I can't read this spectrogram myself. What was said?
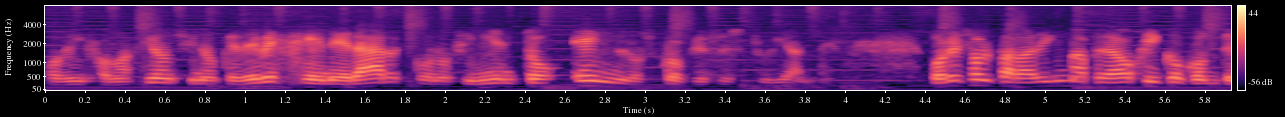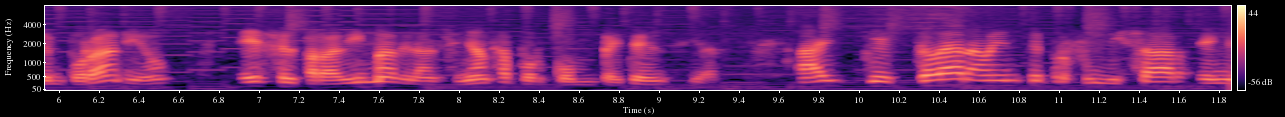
o de información, sino que debe generar conocimiento en los propios estudiantes. Por eso el paradigma pedagógico contemporáneo es el paradigma de la enseñanza por competencias. Hay que claramente profundizar en,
